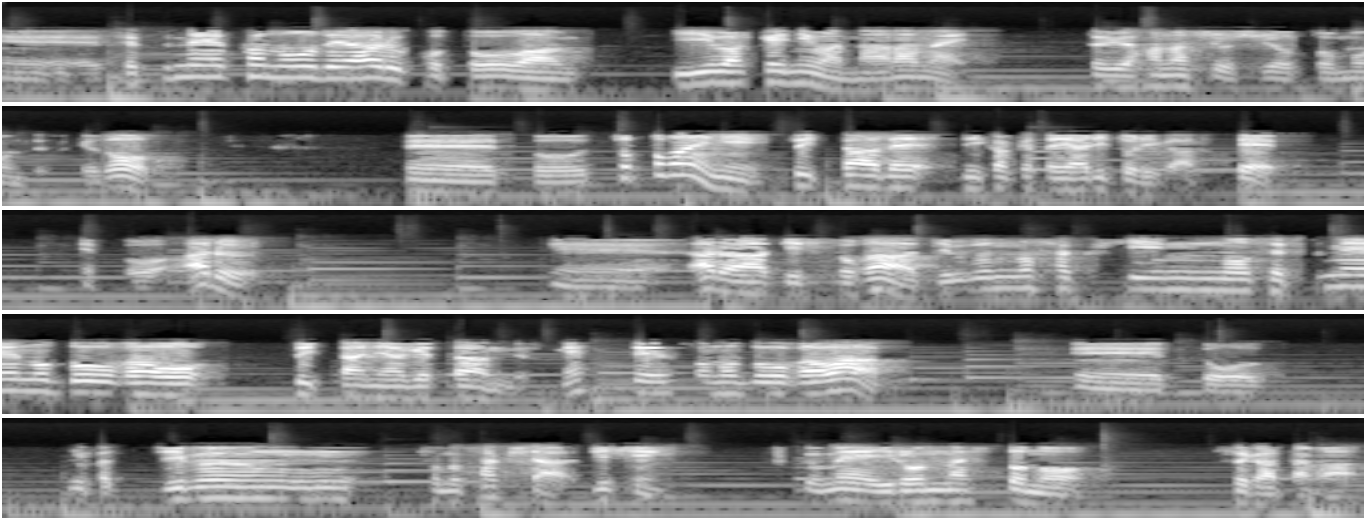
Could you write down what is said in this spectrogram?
え説明可能であることは言い訳にはならないという話をしようと思うんですけど、えっと、ちょっと前にツイッターで見かけたやりとりがあって、えっと、あるえあるアーティストが自分の作品の説明の動画をツイッターに上げたんですね。で、その動画は、えーっと、なんか自分、その作者自身含めいろんな人の姿が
